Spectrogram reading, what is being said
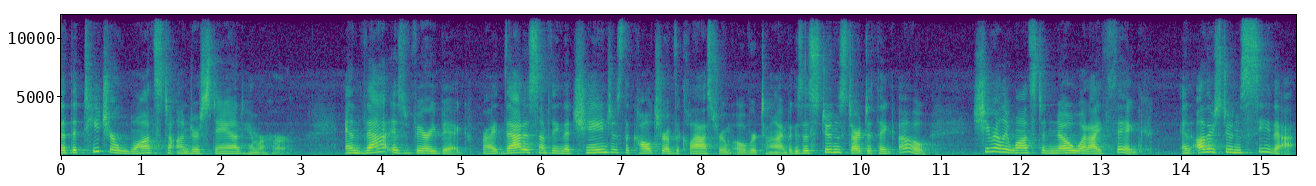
that the teacher wants to understand him or her. And that is very big, right? That is something that changes the culture of the classroom over time because as students start to think, oh, she really wants to know what I think. And other students see that,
